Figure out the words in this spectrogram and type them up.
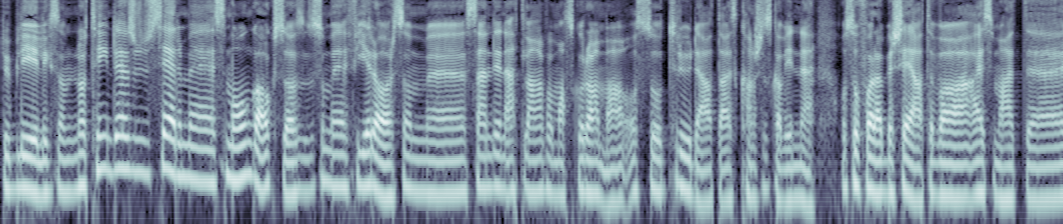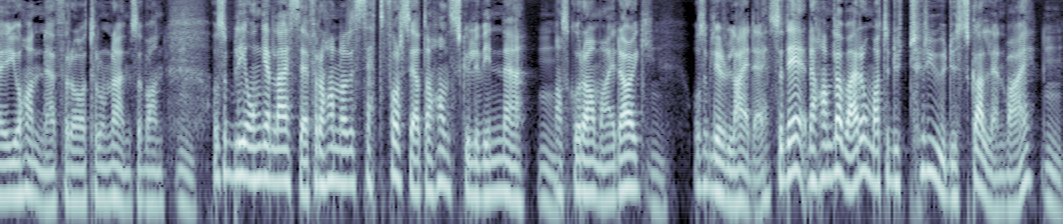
Du blir liksom når ting, det, Du ser det med småunger også, altså, som er fire år, som uh, sender inn et eller annet på Maskorama, og så tror de at de kanskje skal vinne, og så får de beskjed at det var ei som het uh, Johanne fra Trondheim som vant. Mm. Og så blir ungen lei seg, for han hadde sett for seg at han skulle vinne Mm. Maskorama i dag, og så blir du lei deg. Så det, det handler bare om at du tror du skal en vei, Mm.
